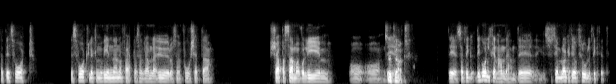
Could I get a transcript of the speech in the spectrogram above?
Så det är svårt. Det är svårt liksom att vinna en offert och sen ramla ur och sen fortsätta köpa samma volym. Och, och det, Såklart. Det, så det, det går lite grann hand i hand. Det, Systembolaget är otroligt viktigt.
